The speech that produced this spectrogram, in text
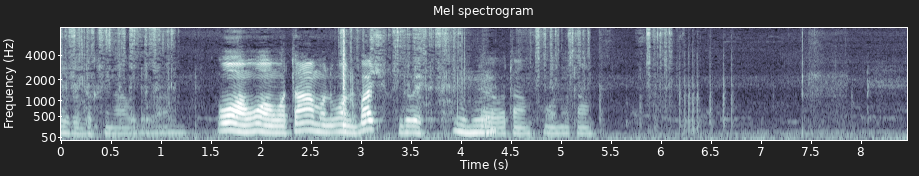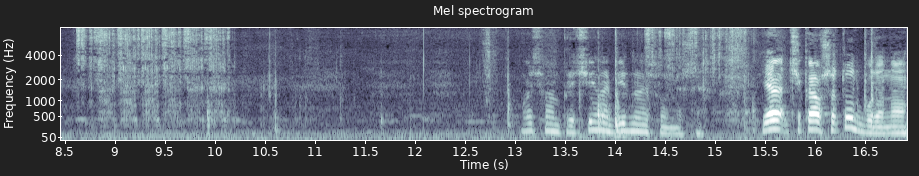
Дуже до хрена видуває. О, о, там, вон, вон, бач, дивись. Мгм. Е, отам, вон, отам. Ось вам причина бідної суміші. Я чекав, що тут буде на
